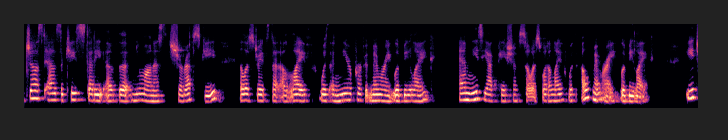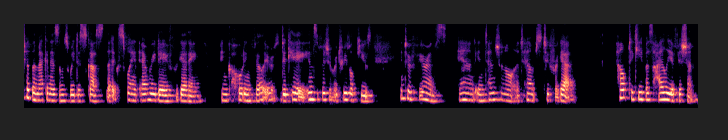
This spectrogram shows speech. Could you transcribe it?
just as the case study of the mnemonist Sharevsky illustrates that a life with a near perfect memory would be like, amnesiac patients show us what a life without memory would be like. Each of the mechanisms we discussed that explain everyday forgetting, encoding failures, decay, insufficient retrieval cues, interference, and intentional attempts to forget help to keep us highly efficient,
